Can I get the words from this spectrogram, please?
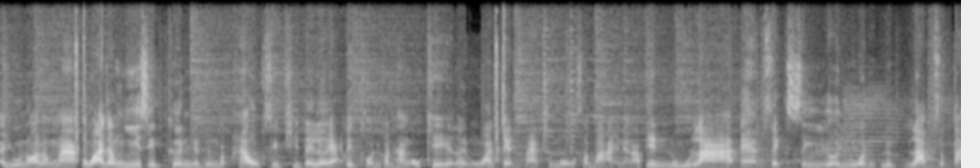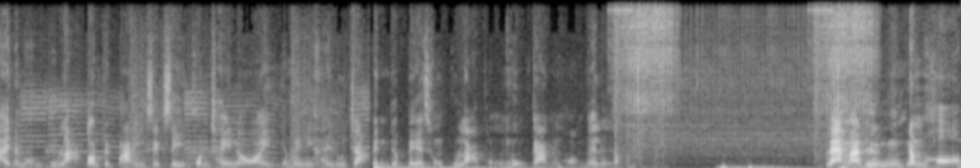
อายุน้อยมากๆ ผมว่าอาจจะต้อง 20 ขึ้นจนถึงแบบ 5 60ฉีดได้เลยอะติดทนค่อนข้างโอเคเลย ผมว่า 7-8 ชั่วโมงสบายนะครับ กลิ่นหรูหราแอบเซ็กซี่ยั่วยวนลึกลับสไตล์น้ำหอมกุหลาบตอนไปป่ายิ่งเซ็กซี่ คนใช้น้อยยังไม่มีใครรู้จักเป็นเดอะเบสของกุหลาบของวงการน้ำหอมได้เลยครับ และมาถึงน้ำหอม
